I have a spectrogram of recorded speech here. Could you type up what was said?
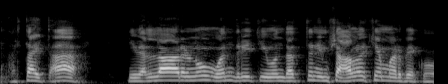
ಅರ್ಥ ಆಯ್ತಾ? ನೀವೆಲ್ಲರೂ ಒಂದು ರೀತಿ ಒಂದು ಹತ್ತು ನಿಮಿಷ ಆಲೋಚನೆ ಮಾಡಬೇಕು.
